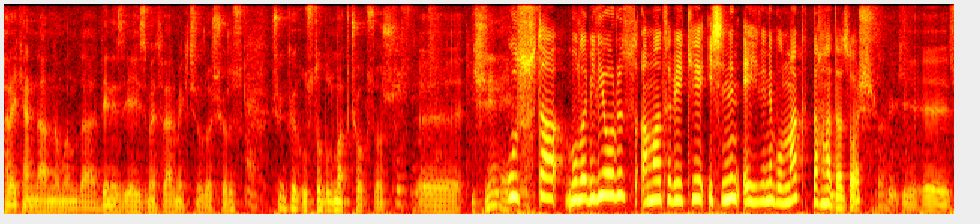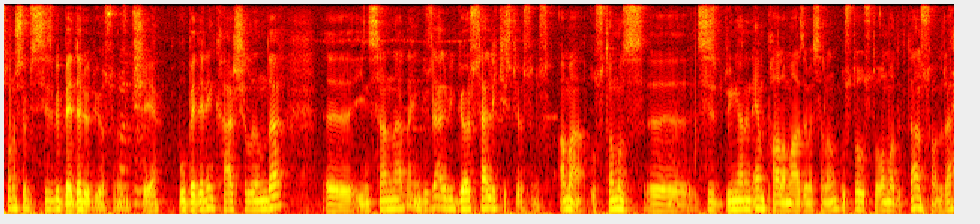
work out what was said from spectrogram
parakende anlamında Denizli'ye hizmet vermek için uğraşıyoruz? Çünkü usta bulmak çok zor. Ee, işinin Usta bulabiliyoruz ama tabii ki işinin ehlini bulmak daha da zor. tabii ki e, sonuçta siz bir bedel ödüyorsunuz bir şeye. Bu bedelin karşılığında e, insanlardan güzel bir görsellik istiyorsunuz. Ama ustamız e, siz dünyanın en pahalı malzemesini alın usta usta olmadıktan sonra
